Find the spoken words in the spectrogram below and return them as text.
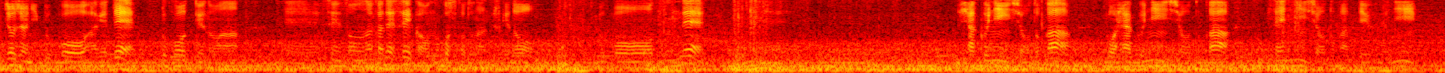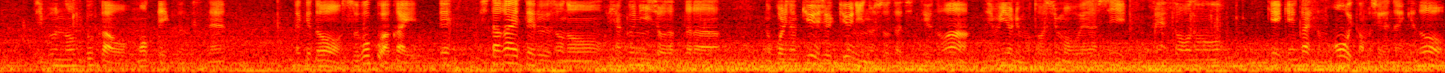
ー、徐々に武功を上げて武功っていうのは、え、戦争の中で成果を残すことなんですけど武功を積んで、100人称とか500人称とか1000人称とかっていう風に自分の部下を持っていくんですね。だけどすごく若い。で従えてるその100人称だったら残りの99人の人たちっていうのは自分よりも年も上だし戦争の経験回数も多いかもしれないけど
